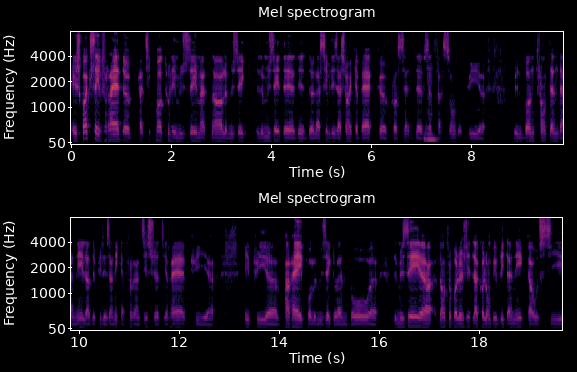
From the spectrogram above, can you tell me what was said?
Et je crois que c'est vrai de pratiquement tous les musées maintenant. Le musée, le musée de, de, la civilisation à Québec procède de cette mm. façon depuis une bonne trentaine d'années, là, depuis les années 90, je dirais. Puis, euh, et puis, euh, pareil pour le musée Glenbow. Euh, le musée d'anthropologie de la Colombie-Britannique a aussi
